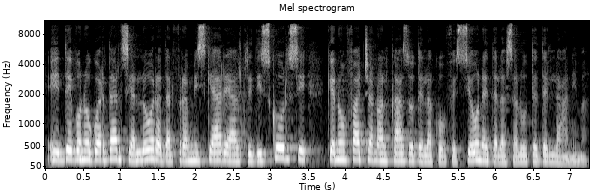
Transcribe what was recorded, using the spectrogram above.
e devono guardarsi allora dal frammischiare altri discorsi che non facciano al caso della confessione e della salute dell'anima.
